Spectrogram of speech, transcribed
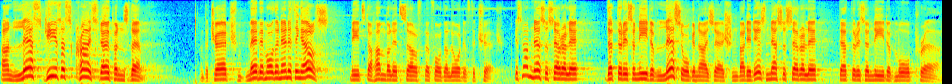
unless Jesus Christ opens them. And the church, maybe more than anything else, needs to humble itself before the Lord of the church. It's not necessarily that there is a need of less organization, but it is necessarily that there is a need of more prayer.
